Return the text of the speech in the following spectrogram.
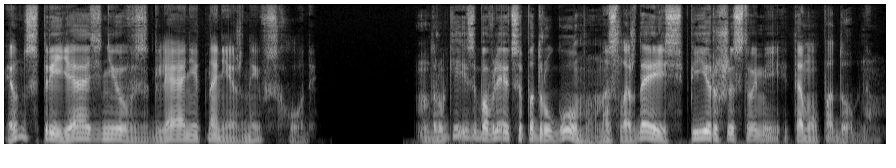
И он с приязнью взглянет на нежные всходы. Другие забавляются по-другому, наслаждаясь пиршествами и тому подобным.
